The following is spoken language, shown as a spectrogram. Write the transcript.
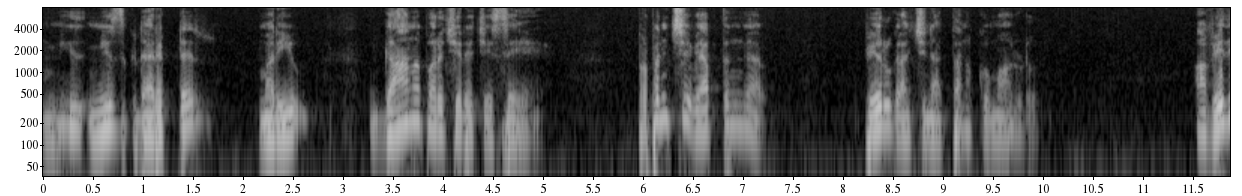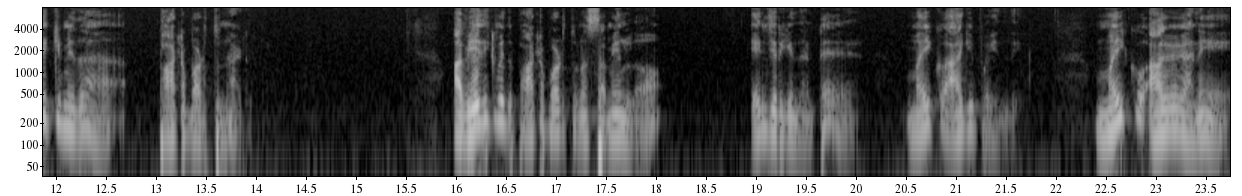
మ్యూ- మ్యూజిక్ డైరెక్టర్ మరియు గాన పరిచర్య చేసే ప్రపంచవ్యాప్తంగా పేరుగాంచిన తన కుమారుడు ఆ వేదిక మీద పాట పాడుతున్నాడు. ఆ వేదిక మీద పాట పాడుతున్న సమయంలో ఏం జరిగిందంటే మైకు ఆగిపోయింది. మైకు ఆగగానే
